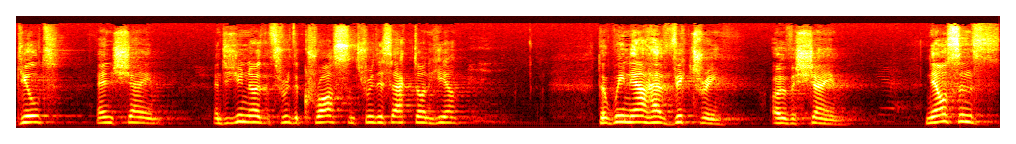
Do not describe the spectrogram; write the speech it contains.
guilt and shame. And did you know that through the cross and through this act on here, that we now have victory over shame? Yeah. Nelson's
